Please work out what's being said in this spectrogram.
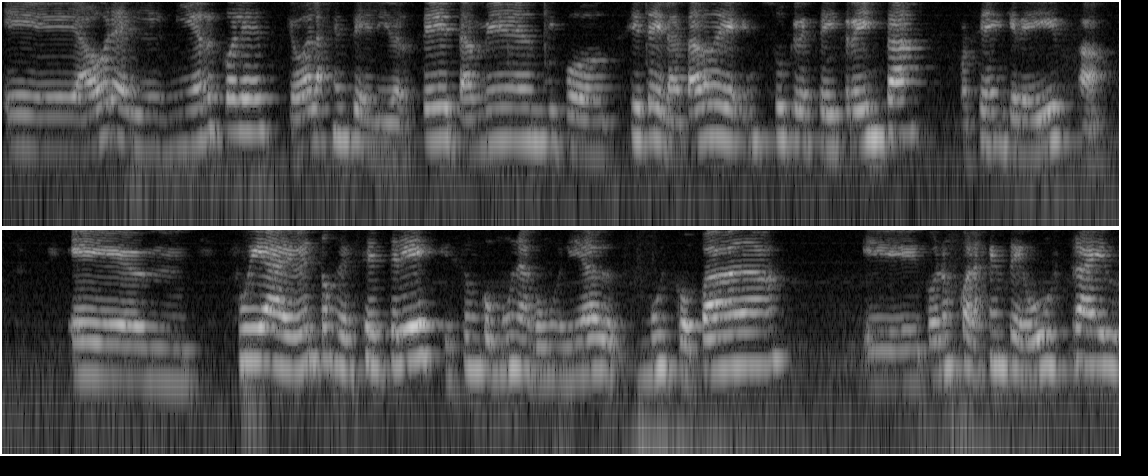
eh, ahora el miércoles, que va la gente de Liberté también, tipo 7 de la tarde en Sucre 630, por si alguien quiere ir. Ah. Eh, fui a eventos de C3, que son como una comunidad muy copada. Eh, conozco a la gente de Ustrive,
